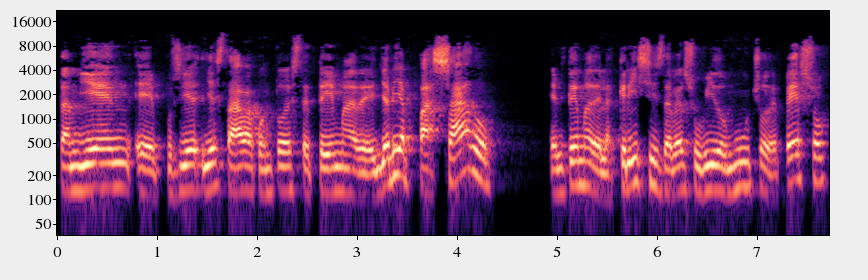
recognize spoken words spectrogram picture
también, eh, pues ya, ya, estaba con todo este tema de, ya había pasado el tema de la crisis, de haber subido mucho de peso.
